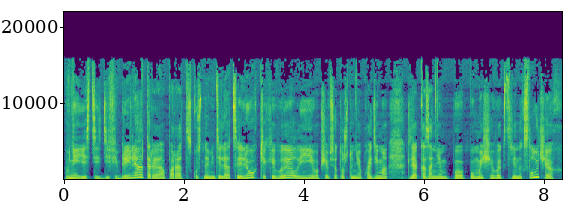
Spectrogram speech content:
В ней есть и дефибрилляторы, аппарат искусственной вентиляции легких, ИВЛ и вообще все то, что необходимо для оказания помощи в экстренных случаях.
